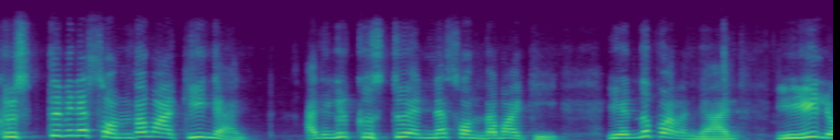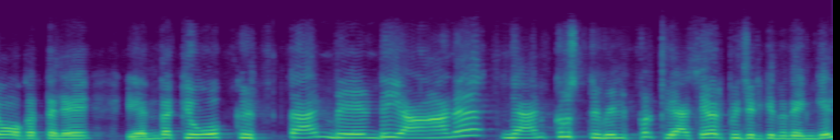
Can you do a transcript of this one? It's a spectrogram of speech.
ക്രിസ്തുവിനെ സ്വന്തമാക്കി ഞാൻ അല്ലെങ്കിൽ ക്രിസ്തു എന്നെ സ്വന്തമാക്കി എന്ന് പറഞ്ഞാൽ ഈ ലോകത്തിലെ എന്തൊക്കെയോ കിട്ടാൻ വേണ്ടിയാണ് ഞാൻ ക്രിസ്തുവിൽ പ്രത്യാശ അർപ്പിച്ചിരിക്കുന്നതെങ്കിൽ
